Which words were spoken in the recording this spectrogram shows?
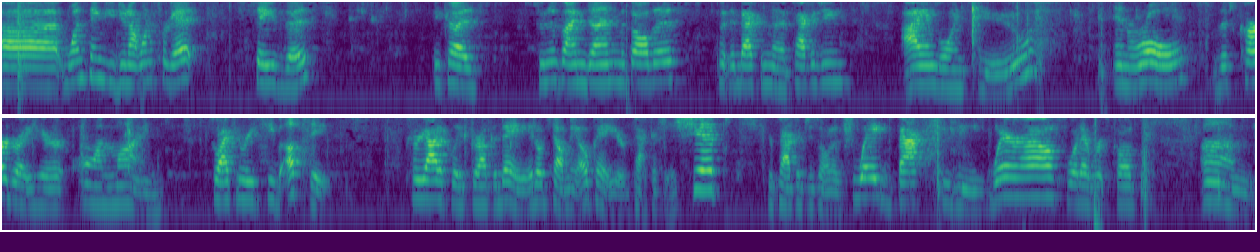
Uh, one thing you do not want to forget, save this. Because as soon as I'm done with all this, putting it back in the packaging, I am going to enroll this card right here online. So I can receive updates periodically throughout the day. It'll tell me, okay, your package is shipped, your package is on its way back to the warehouse, whatever it's called. Um,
